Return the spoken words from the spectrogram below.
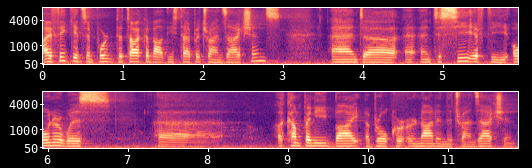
I think it's important to talk about these type of transactions and, uh, and to see if the owner was uh, accompanied by a broker or not in the transaction.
